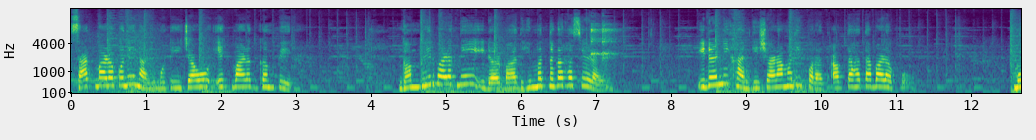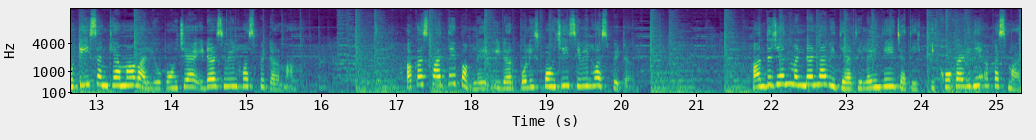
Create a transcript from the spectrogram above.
સાત બાળકોને નાની મોટી ઈજાઓ, એક બાળક ગંભીર. ગંભીર બાળકને ઈડર બાદ હિંમતનગર ખસેડાયું. ઈડરની ખાનગી શાળામાંથી પરત આવતા હતા બાળકો. મોટી સંખ્યામાં વાલીઓ પહોંચ્યા ઈડર સિવિલ હોસ્પિટલમાં. અકસ્માતને પગલે ઈડર પોલીસ પહોંચી સિવિલ હોસ્પિટલ. અંધજન મંડળના વિદ્યાર્થી લઈને જતી ઇકો ગાડીને અકસ્માત.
